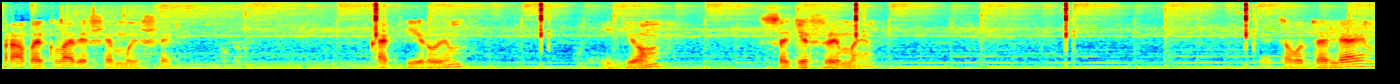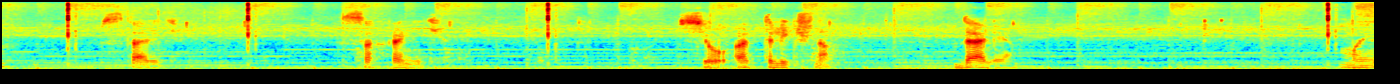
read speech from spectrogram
Правой клавишей мыши. Копируем. Идем. Содержимое. Это удаляем. Вставить. Сохранить. Все, отлично. Далее мы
